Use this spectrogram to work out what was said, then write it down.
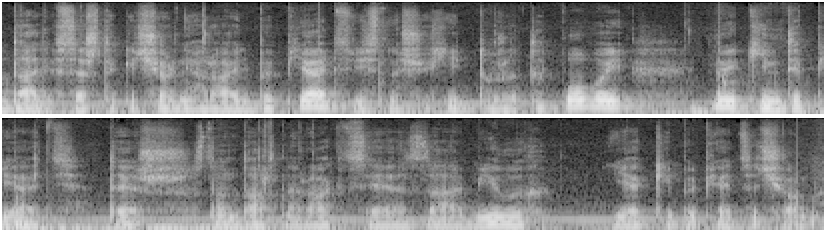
Далі все ж таки чорні грають B5, звісно, що хід дуже типовий. Ну і кінь D5, теж стандартна реакція за білих, як і B5 за чорних.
